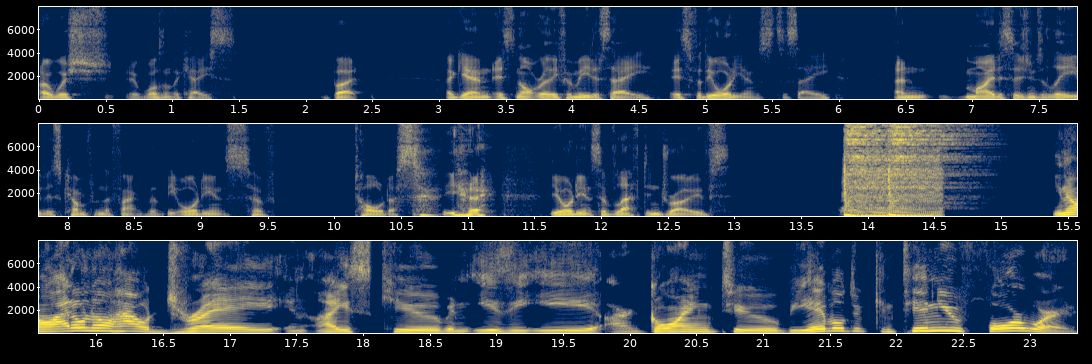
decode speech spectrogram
I wish it wasn't the case, but again, it's not really for me to say. It's for the audience to say. And my decision to leave has come from the fact that the audience have told us. you know, the audience have left in droves. You know, I don't know how Dre and Ice Cube and Easy E are going to be able to continue forward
